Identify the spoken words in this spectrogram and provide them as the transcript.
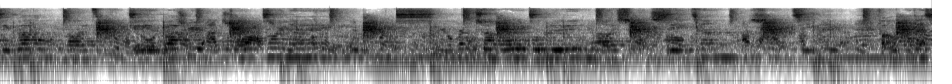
自覺愛自己，或作愛你。無上好好戀愛，常是真實滋味。浮華大世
